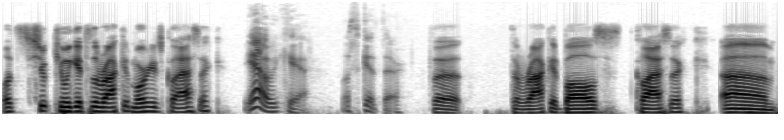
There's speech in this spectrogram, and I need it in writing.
let's shoot, can we get to the Rocket Mortgage Classic, yeah, we can. Let's get there. the the Rocket Balls Classic? Um,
